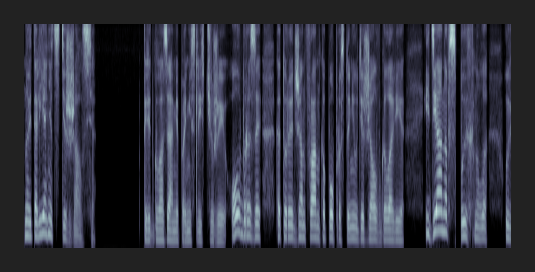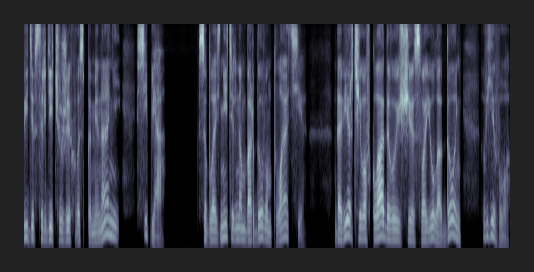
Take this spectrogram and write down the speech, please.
Но итальянец сдержался. Перед глазами пронеслись чужие образы, которые Джан Франко попросту не удержал в голове, и Диана вспыхнула, увидев среди чужих воспоминаний себя. В соблазнительном бордовом платье, доверчиво вкладывающая свою ладонь в его.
